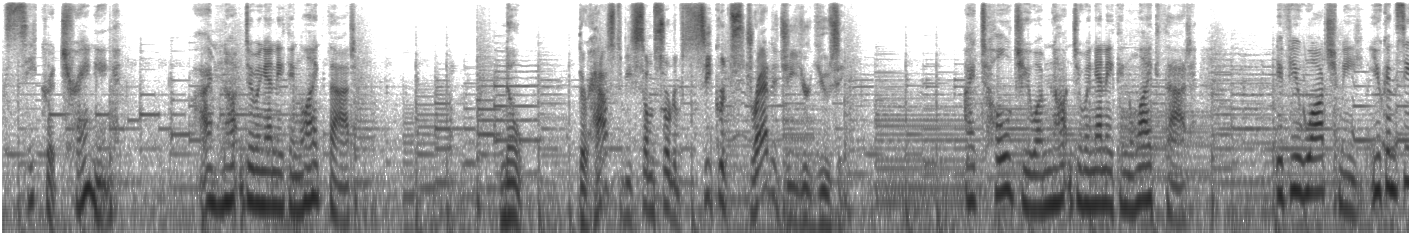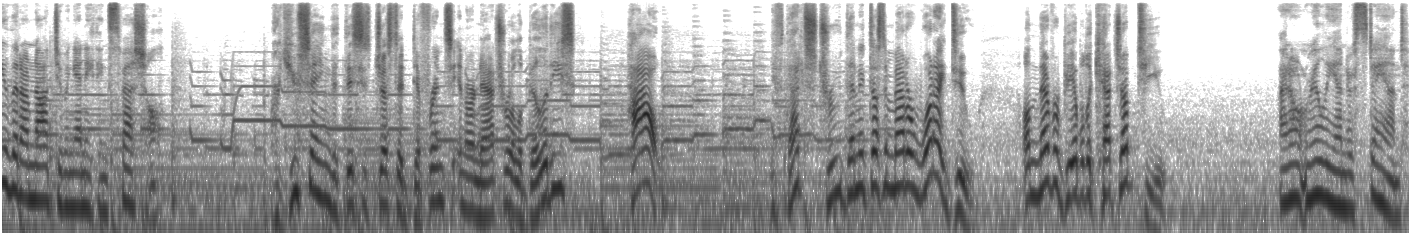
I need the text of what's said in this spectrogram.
Secret training? I'm not doing anything like that. No, there has to be some sort of secret strategy you're using. I told you I'm not doing anything like that. If you watch me, you can see that I'm not doing anything special. Are you saying that this is just a difference in our natural abilities? How? If that's true, then it doesn't matter what I do. I'll never be able to catch up to you. I don't really understand.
